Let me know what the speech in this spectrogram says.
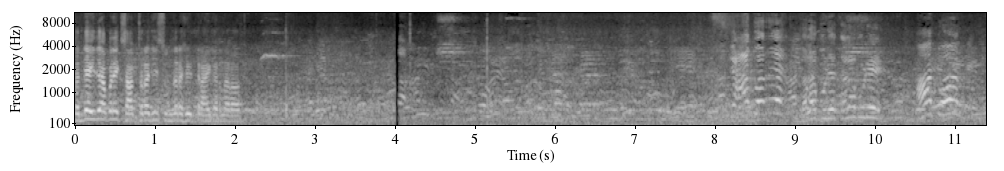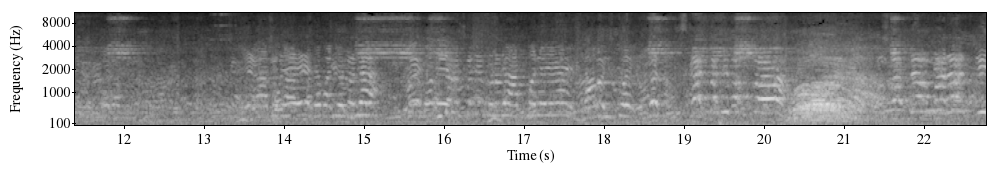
सध्या इथे आपण एक सात थराची सुंदर अशी ट्राय करणार आहोत. बाप्पा! बाप्पा महाराज की!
